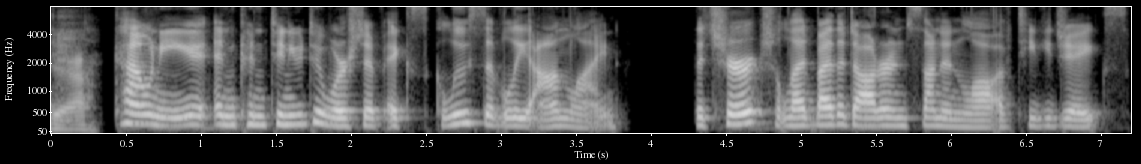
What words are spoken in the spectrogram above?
Yeah. County and continue to worship exclusively online. The church, led by the daughter and son in law of T.D. Jakes,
